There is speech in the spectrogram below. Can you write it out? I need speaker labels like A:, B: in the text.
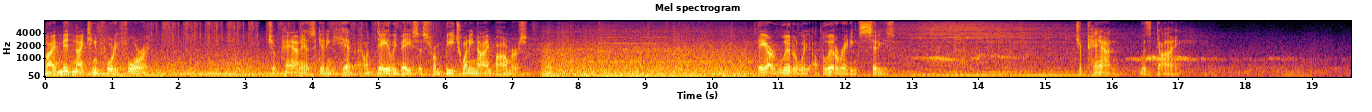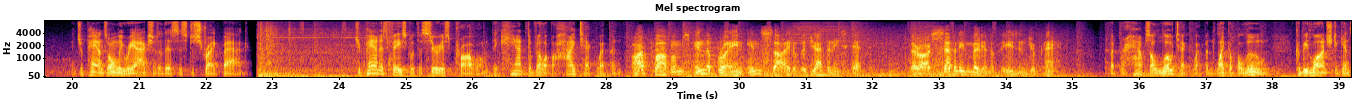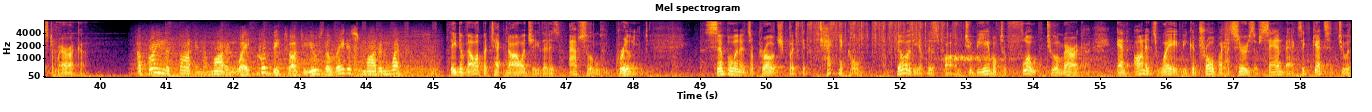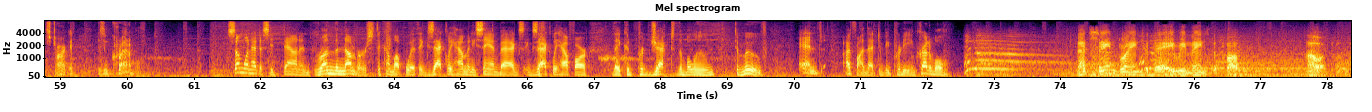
A: By mid-1944, Japan is getting hit on a daily basis from B-29 bombers. They are literally obliterating cities. Japan was dying. And Japan's only reaction to this is to strike back. Japan is faced with a serious problem. They can't develop a high-tech weapon.
B: Our problem's in the brain inside of the Japanese head. There are 70 million of these in Japan.
A: But perhaps a low-tech weapon, like a balloon, could be launched against America.
B: A brain that thought in the modern way could be taught to use the latest modern weapons.
A: They develop a technology that is absolutely brilliant simple in its approach, but the technical ability of this bomb to be able to float to America and on its way be controlled by a series of sandbags that gets it to its target is incredible.
C: Someone had to sit down and run the numbers to come up with exactly how many sandbags, exactly how far they could project the balloon to move. And I find that to be pretty incredible.
B: That same brain today remains the problem, our problem.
